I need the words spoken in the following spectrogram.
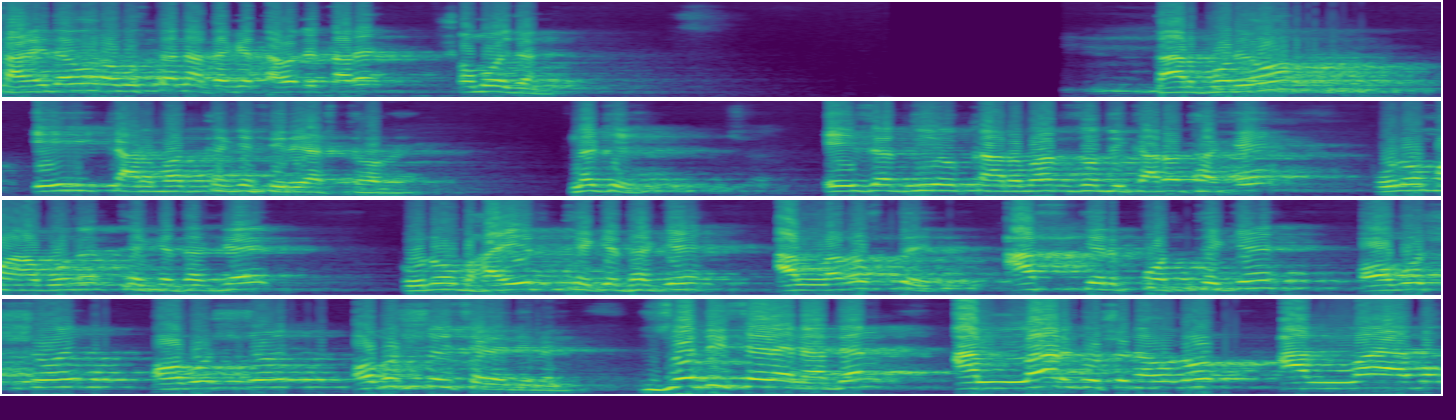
ছাড়ে দেওয়ার অবস্থা না থাকে, তাহলে তারে সময় দেন। তারপরেও এই কারবার থেকে ফিরে আসতে হবে। নাকি? এই জাতীয় কারবার যদি কারও থাকে, কোনো মা বোনের থেকে থাকে, কোনো ভাইয়ের থেকে থাকে, আল্লাহর হস্তে আজকের পর থেকে অবশ্যই অবশ্যই অবশ্যই ছেড়ে দিবেন। যদি ছেড়ে না দেন, আল্লাহর ঘোষণা হলো আল্লাহ এবং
